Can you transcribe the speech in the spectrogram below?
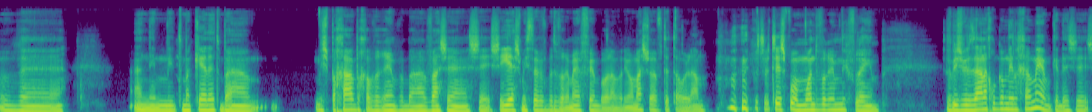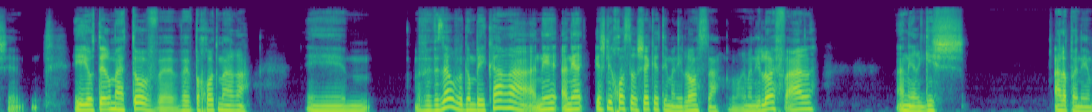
ואני מתמקדת במשפחה, בחברים ובאהבה ש, ש, שיש מסביב בדברים היפים בעולם, ואני ממש אוהבת את העולם. אני חושבת שיש פה המון דברים נפלאים. ובשביל זה אנחנו גם נלחמים, כדי ש, שיהיה יותר מהטוב ופחות מהרע. אמ, וזהו, וגם בעיקר, אני, אני, יש לי חוסר שקט אם אני לא עושה. כלומר, אם אני לא אפעל, אני ארגיש על הפנים.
